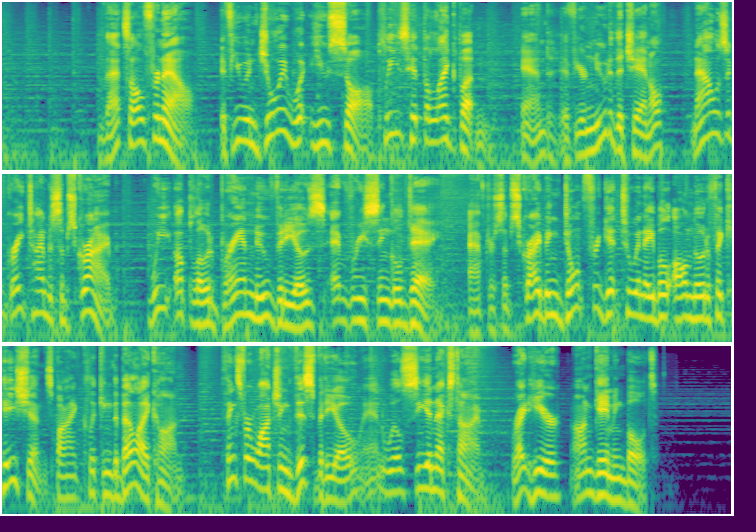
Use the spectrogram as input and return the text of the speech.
That's all for now. If you enjoy what you saw, please hit the like button. And if you're new to the channel, now is a great time to subscribe. We upload brand new videos every single day. After subscribing, don't forget to enable all notifications by clicking the bell icon. Thanks for watching this video, and we'll see you next time, right here on Gaming Bolt.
